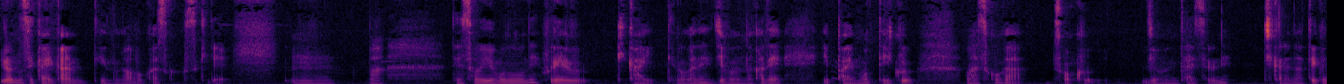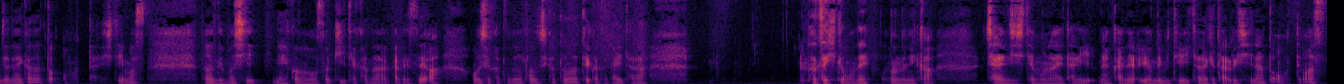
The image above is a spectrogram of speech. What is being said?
いろんな世界観っていうのが僕はすごく好きで、うん、まあ、ね、そういうものをね、触れる機会っていうのがね、自分の中でいっぱい持っていく、まあ、そこがすごく自分に対するね、力になっていくんじゃないかなと思ったりしています。なのでもしね、この放送を聞いた方がですね、あ、面白かったな、楽しかったなっていう方がいたら、まあ、ぜひともね、この何かチャレンジしてもらえたり、なんかね、読んでみていただけたら嬉しいなと思ってます。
